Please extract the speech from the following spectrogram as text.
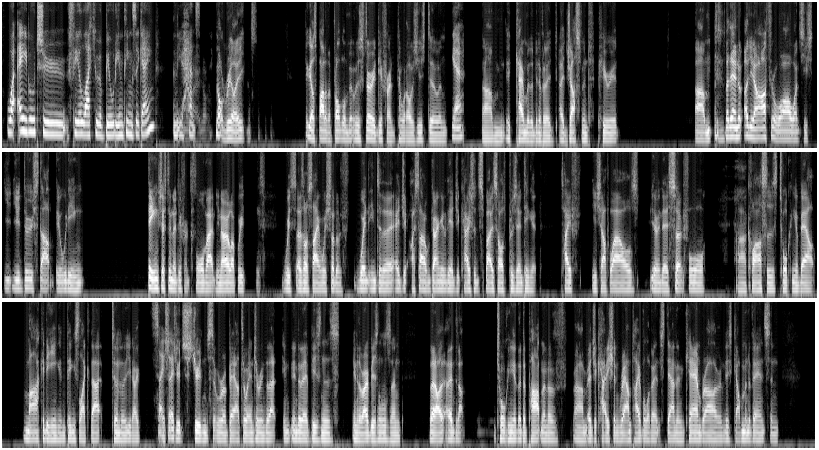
were able to feel like you were building things again and that you had. No, not, not really. I think that was part of the problem. It was very different to what I was used to. And yeah, um, it came with a bit of an adjustment period. Um, but then, uh, you know, after a while, once you, you, you do start building things just in a different format, you know, like we, we, as I was saying, we sort of went into the edu- I started going into the education space. I was presenting at TAFE New South Wales, you know, in their Cert 4 uh, classes, talking about marketing and things like that to, you know, so students that were about to enter into that, in, into their business, into their own business. And then I ended up talking at the Department of um, Education roundtable events down in Canberra and these government events and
